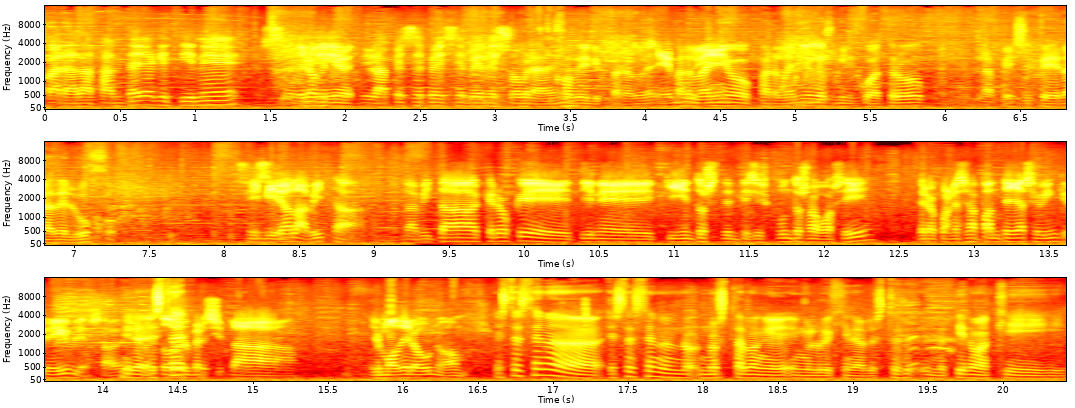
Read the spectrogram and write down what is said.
para la pantalla que tiene, lo que la PSP se ve de sobra. ¿eh? Joder, y para, el- Sí, para año, para el año 2004 la PSP era de lujo. y mira la Vita. La Vita creo que tiene 576 puntos o algo así. Pero con esa pantalla se ve increíble, ¿sabes? Mira, este- todo el, la- el modelo 1, vamos. Esta escena, esta escena no, no estaba en el, en el original. Esto, metieron aquí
